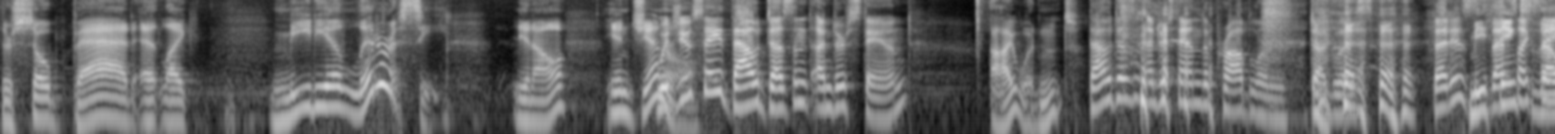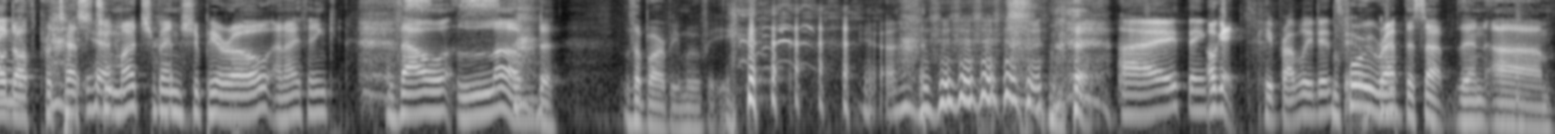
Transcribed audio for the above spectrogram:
they're so bad at like media literacy. You know, in general. would you say thou doesn't understand I wouldn't. thou doesn't understand the problem douglas that is that's Methinks like thou saying, doth protest Yeah. too much, Ben Shapiro, and I think thou loved the Barbie movie. i think okay, he probably did before too. we wrap this up, then um,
